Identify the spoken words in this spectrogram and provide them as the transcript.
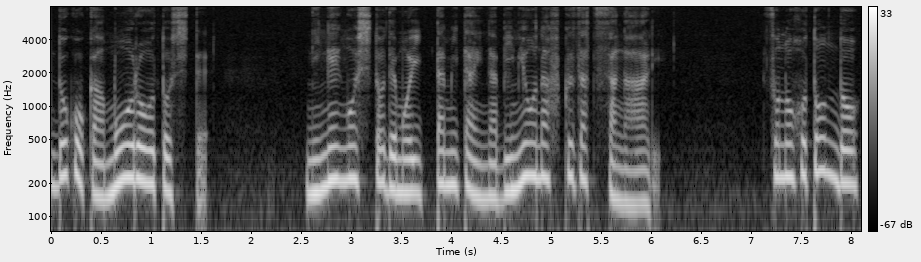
どこか朦朧として逃げ腰とでも言ったみたいな微妙な複雑さがありそのほとんど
